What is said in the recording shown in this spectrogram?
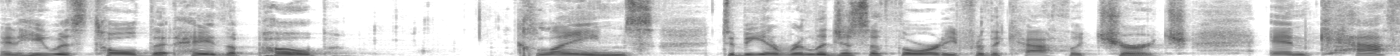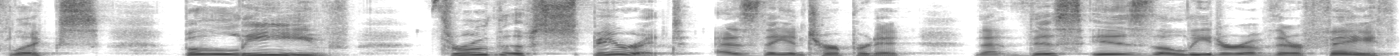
and he was told that hey, the pope claims to be a religious authority for the Catholic Church, and Catholics believe through the Spirit, as they interpret it, that this is the leader of their faith,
